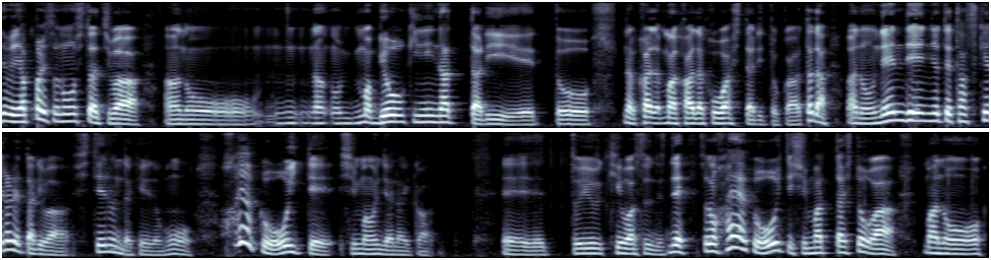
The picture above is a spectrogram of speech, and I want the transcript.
でもやっぱりその人たちは、あのー、な、まあ、病気になったり、えー、っと、なんか体、まあ、体壊したりとか、ただ、あの、年齢によって助けられたりはしてるんだけれども、早く老いてしまうんじゃないか。えー、という気はするんです。で、その早く老いてしまった人は、まあ、の、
